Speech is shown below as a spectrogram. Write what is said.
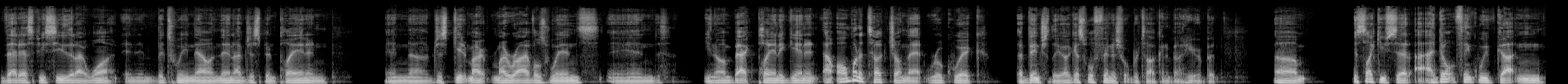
that SBC that I want. And in between now and then, I've just been playing and and uh, just getting my my rivals wins. And you know, I'm back playing again. And I, I want to touch on that real quick. Eventually, I guess we'll finish what we're talking about here. But um, it's like you said, I don't think we've gotten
